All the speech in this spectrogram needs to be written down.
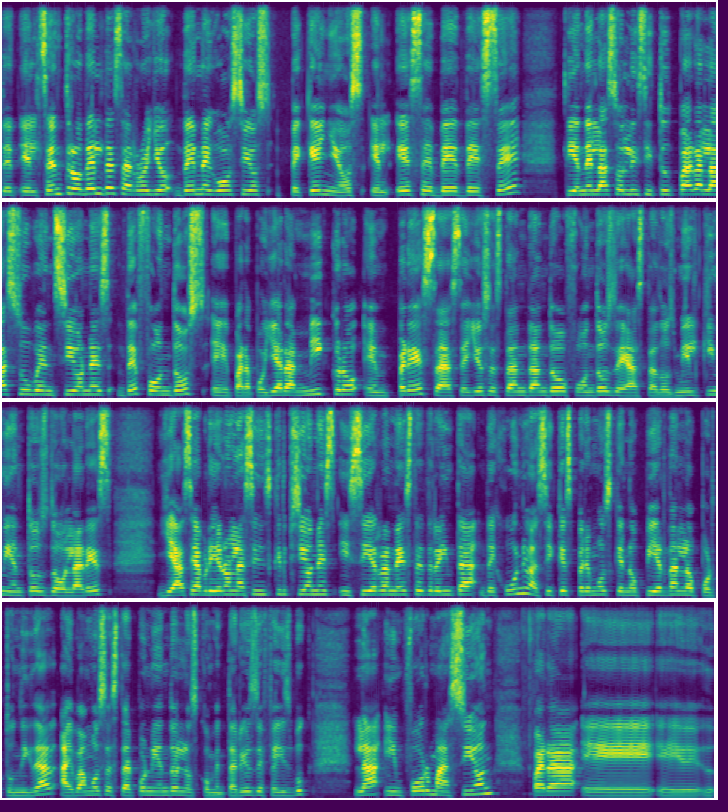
el Centro del Desarrollo de Negocios Pequeños, el SBDC, tiene la solicitud para las subvenciones de fondos eh, para apoyar a microempresas. Ellos están dando fondos de hasta 2.500 dólares. Ya se abrieron las inscripciones y cierran este 30 de junio, así que esperemos que no pierdan la oportunidad. Ahí vamos a estar poniendo en los comentarios de Facebook la información para eh, eh,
